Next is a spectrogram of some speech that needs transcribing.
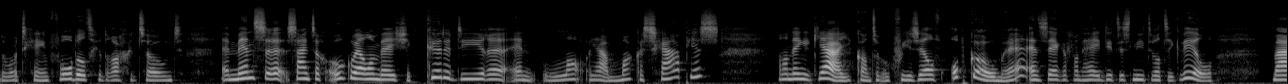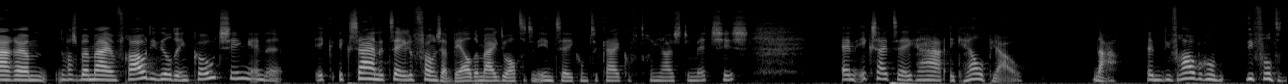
er wordt geen voorbeeldgedrag getoond. En mensen zijn toch ook wel een beetje kuddedieren en ja, makke schaapjes. Dan denk ik, ja, je kan toch ook voor jezelf opkomen hè? en zeggen van... hé, hey, dit is niet wat ik wil. Maar ehm, er was bij mij een vrouw die wilde in coaching. En eh, ik, ik zei aan de telefoon, zij belde mij. Ik doe altijd een intake om te kijken of er een juiste match is. En ik zei tegen haar, ik help jou. Nou, en die vrouw begon, die vond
